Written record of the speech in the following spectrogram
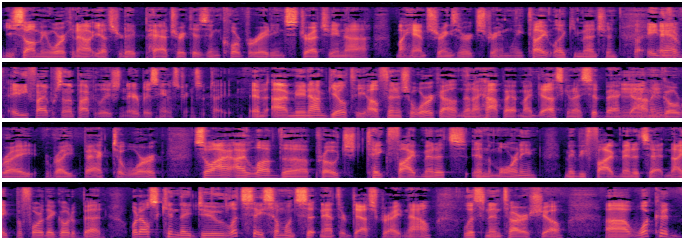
you saw me working out yesterday. Patrick is incorporating stretching. Uh, my hamstrings are extremely tight, like you mentioned. About 85 percent of the population, everybody's hamstrings are tight. And I mean, I'm guilty. I'll finish a workout and then I hop at my desk and I sit back down and go right right back to work. So I, I love the approach. Take five minutes in the morning, maybe five minutes at night before they go to bed. What else can they do? Let's say someone's sitting at their desk right now, listening to our show. Uh, what could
